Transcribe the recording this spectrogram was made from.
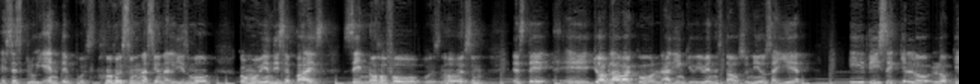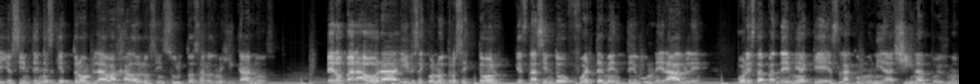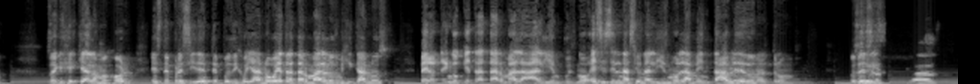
es excluyente, pues, ¿no? Es un nacionalismo, como bien dice Pais, xenófobo, pues, ¿no? Es un, este, eh, yo hablaba con alguien que vive en Estados Unidos ayer y dice que lo, lo, que ellos sienten es que Trump le ha bajado los insultos a los mexicanos, pero para ahora irse con otro sector que está siendo fuertemente vulnerable por esta pandemia que es la comunidad china, pues, ¿no? O sea, que, que a lo mejor este presidente pues dijo, ya no voy a tratar mal a los mexicanos, pero tengo que tratar mal a alguien, pues, ¿no? Ese es el nacionalismo lamentable de Donald Trump. Entonces,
